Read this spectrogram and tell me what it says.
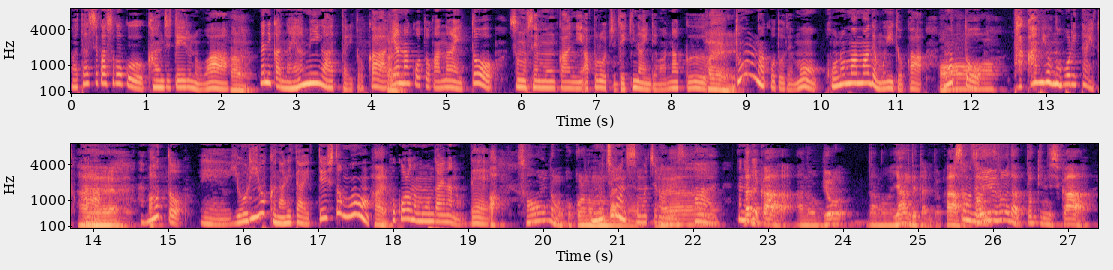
私がすごく感じているのは、はい、何か悩みがあったりとか、嫌なことがないと、その専門家にアプローチできないんではなく、どんなことでも、このままでもいいとか、もっと高みを登りたいとか、もっとえー、より良くなりたいっていう人も、心の問題なので、あ、そういうのも心の問題もちろんです、もちろんです。はい。何か、あの、病、あの、病んでたりとか、そういうふうな時にしか、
